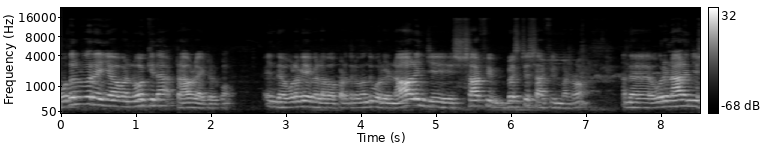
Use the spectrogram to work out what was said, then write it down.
முதல்வர் ஐயாவை நோக்கி தான் ட்ராவல் ஆகிட்டு இருக்கோம். இந்த உலகை வெள்ளவா படத்தில் வந்து ஒரு நாலஞ்சு short film best short film பண்ணுறோம் அந்த ஒரு நாலஞ்சு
